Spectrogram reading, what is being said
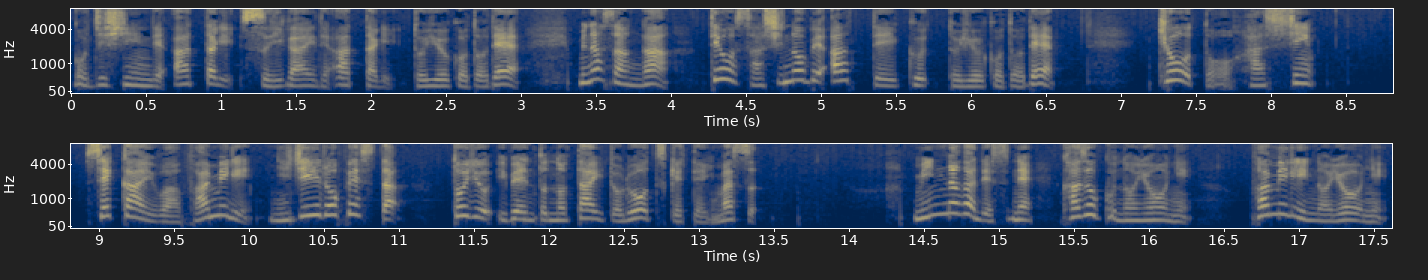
ご地震であったり水害であったりということで皆さんが手を差し伸べ合っていくということで京都を発信世界はファミリー虹色フェスタというイベントのタイトルをつけています。みんながですね家族のようにファミリーのように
